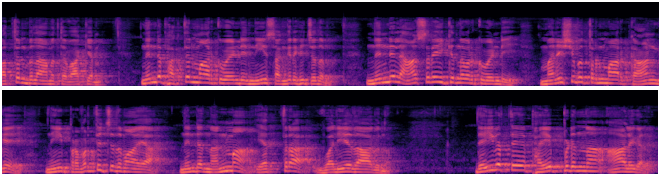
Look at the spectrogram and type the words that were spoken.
പത്തൊൻപതാമത്തെ വാക്യം നിന്റെ ഭക്തന്മാർക്ക് വേണ്ടി നീ സംഗ്രഹിച്ചതും നിന്നിൽ ആശ്രയിക്കുന്നവർക്ക് വേണ്ടി മനുഷ്യപുത്രന്മാർ കാണുക നീ പ്രവർത്തിച്ചതുമായ നിന്റെ നന്മ എത്ര വലിയതാകുന്നു. ദൈവത്തെ ഭയപ്പെടുന്ന ആളുകൾ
